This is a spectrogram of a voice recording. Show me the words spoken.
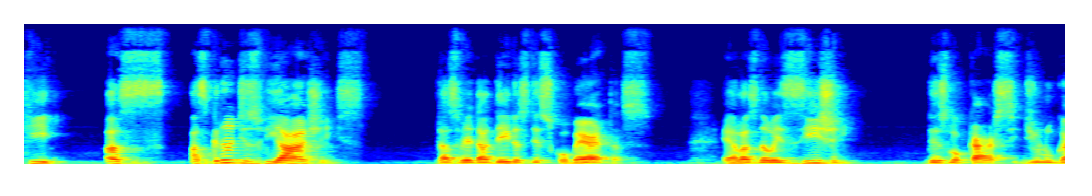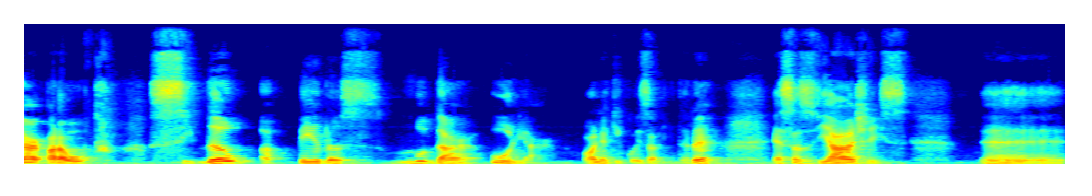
que as, as grandes viagens das verdadeiras descobertas, elas não exigem deslocar-se de um lugar para outro, senão apenas mudar o olhar. Olha que coisa linda, né? Essas viagens é,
